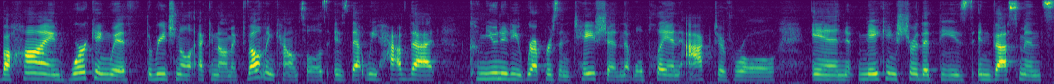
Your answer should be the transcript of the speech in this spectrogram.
behind working with the regional economic development councils is that we have that community representation that will play an active role in making sure that these investments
